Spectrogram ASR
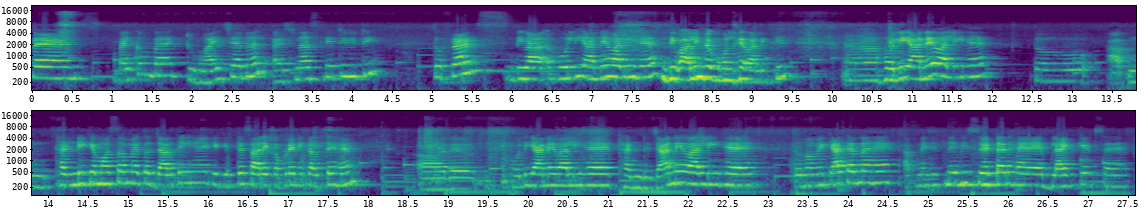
Friends welcome back to my channel Archana's creativity तो फ्रेंड्स दिवा होली आने वाली है। दिवाली में बोलने वाली थी। आ, होली आने वाली है। तो आप ठंडी के मौसम में तो जानते ही हैं कि कितने सारे कपड़े निकलते हैं। और होली आने वाली है ठंड जाने वाली है। तो हमें क्या करना है? अपने जितने भी स्वेटर है ब्लैंकेट्स हैं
